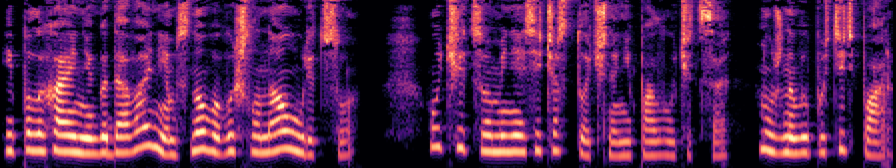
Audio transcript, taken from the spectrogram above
И, полыхая негодованием, снова вышла на улицу. Учиться у меня сейчас точно не получится. Нужно выпустить пар.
